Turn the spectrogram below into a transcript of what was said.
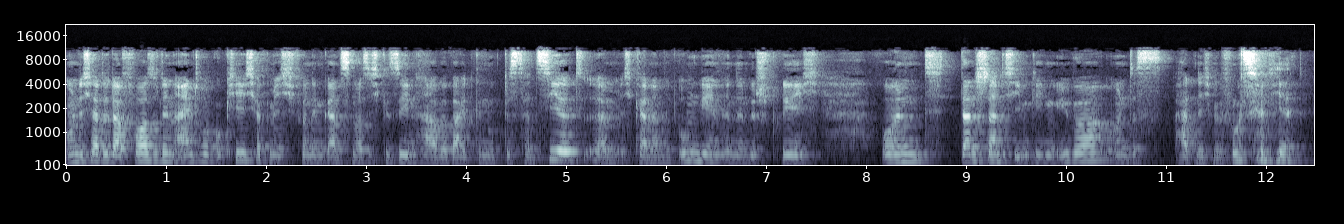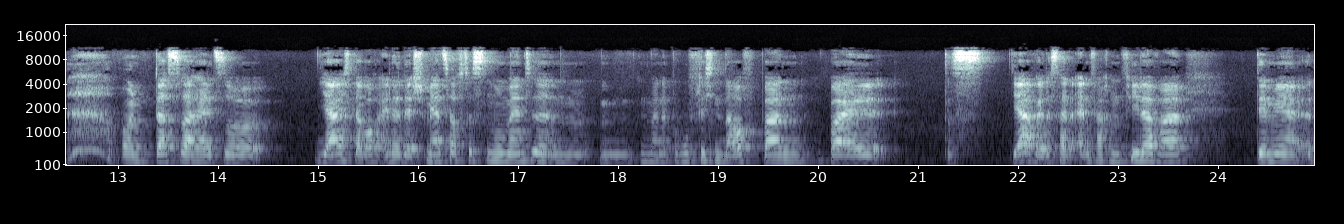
und ich hatte davor so den Eindruck, okay, ich habe mich von dem Ganzen, was ich gesehen habe, weit genug distanziert. Ähm, ich kann damit umgehen in dem Gespräch. Und dann stand ich ihm gegenüber und das hat nicht mehr funktioniert. Und das war halt so, ja, ich glaube auch einer der schmerzhaftesten Momente in, in meiner beruflichen Laufbahn, weil das, ja, weil das halt einfach ein Fehler war, der mir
